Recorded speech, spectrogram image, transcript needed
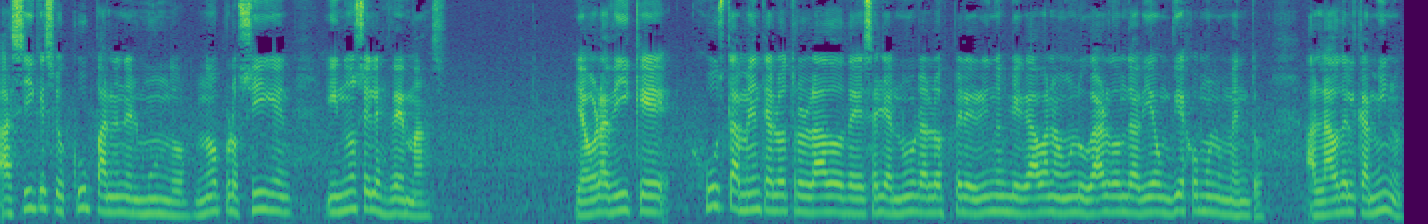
así que se ocupan en el mundo, no prosiguen y no se les ve más. Y ahora vi que Justamente al otro lado de esa llanura los peregrinos llegaban a un lugar donde había un viejo monumento, al lado del camino,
